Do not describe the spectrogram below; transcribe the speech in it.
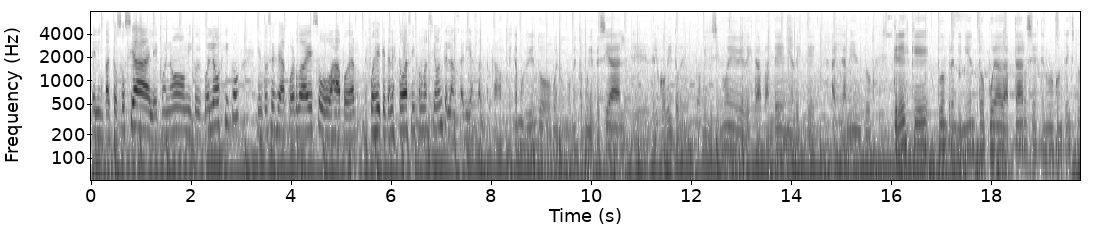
el impacto social, económico, ecológico, y entonces de acuerdo a eso vas a poder, después de que tenés toda esa información, te lanzarías al mercado. Estamos viviendo bueno, un momento muy especial eh, del COVID-2019, de esta pandemia, de este aislamiento. ¿Crees que tu emprendimiento puede adaptarse a este nuevo contexto?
